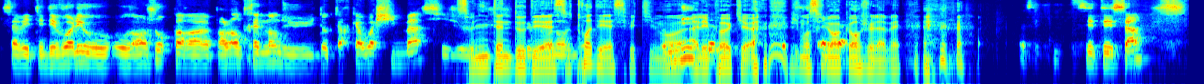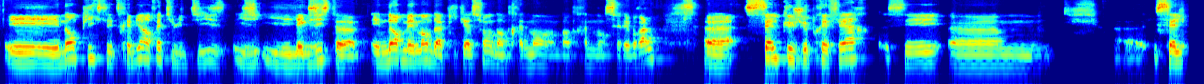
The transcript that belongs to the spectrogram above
ça avait été dévoilé au, au grand jour par, euh, par l'entraînement du docteur Kawashima. Si je, ce Nintendo DS, 3DS effectivement, Nintendo. à l'époque. je m'en souviens encore, je l'avais. C'était ça. Et non, Pic, c'est très bien. En fait, il utilise, il, il existe euh, énormément d'applications d'entraînement, d'entraînement cérébral. Euh, celle que je préfère, c'est euh, celle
